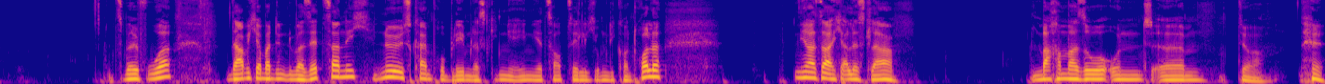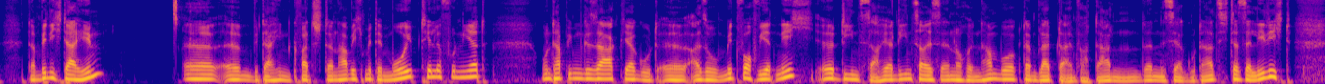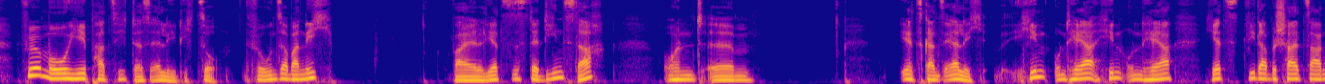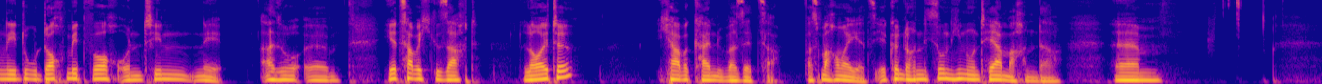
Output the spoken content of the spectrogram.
12 Uhr. Da habe ich aber den Übersetzer nicht. Nö, ist kein Problem. Das ging ja Ihnen jetzt hauptsächlich um die Kontrolle. Ja, sage ich, alles klar. Machen wir so und ähm, ja, dann bin ich dahin. Äh, äh, dahin Quatsch. Dann habe ich mit dem Moib telefoniert und habe ihm gesagt, ja gut, äh, also Mittwoch wird nicht, äh, Dienstag. Ja, Dienstag ist er noch in Hamburg, dann bleibt er einfach da, dann, dann ist ja gut. Dann hat sich das erledigt. Für Mohib hat sich das erledigt. So, für uns aber nicht, weil jetzt ist der Dienstag und ähm, jetzt ganz ehrlich, hin und her, hin und her, jetzt wieder Bescheid sagen, nee, du doch Mittwoch und hin, nee. Also ähm, jetzt habe ich gesagt, Leute, ich habe keinen Übersetzer. Was machen wir jetzt? Ihr könnt doch nicht so ein Hin und Her machen da. Ähm,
